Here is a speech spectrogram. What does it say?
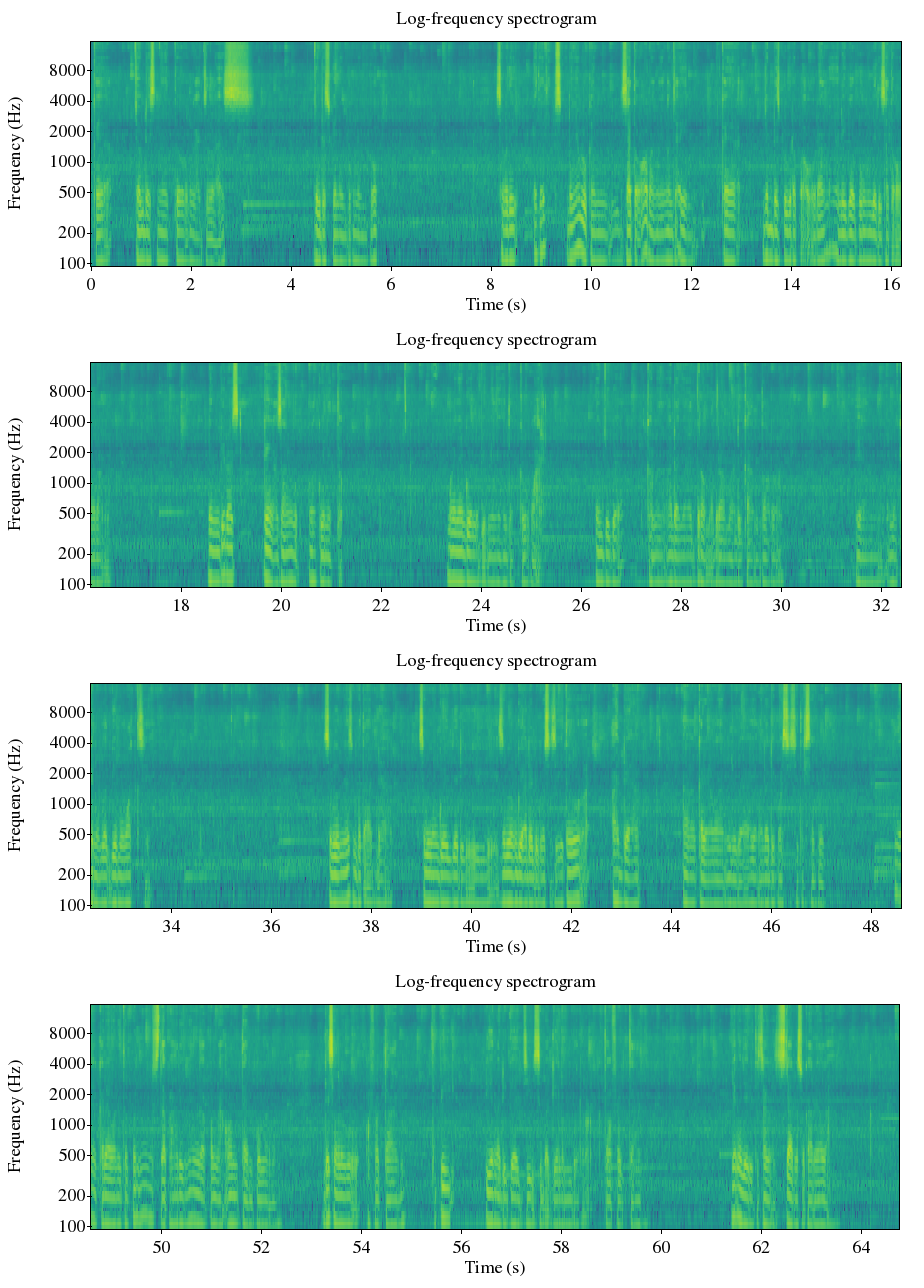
kayak job desknya itu nggak jelas. Job desknya numpuk-numpuk. Seperti itu sebenarnya bukan satu orang yang ngerjain. Kayak job desk beberapa orang yang digabung menjadi satu orang. Dan gue rasa kayak nggak sanggup ngelakuin itu. Makanya gue lebih milih untuk keluar. Dan juga karena adanya drama-drama di kantor yang makin membuat gue muak sih. Sebelumnya sempat ada. Sebelum gue jadi sebelum gue ada di posisi itu ada uh, karyawan juga yang ada di posisi tersebut. Ya, karyawan itu pun setiap harinya nggak pernah on time pulang. Dia selalu overtime tapi dia nggak digaji sebagai lembur atau overtime dia nggak jadi secara sukarela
